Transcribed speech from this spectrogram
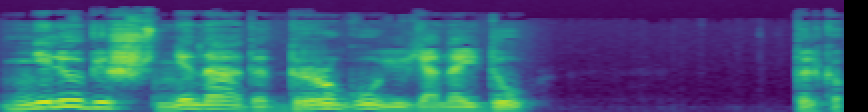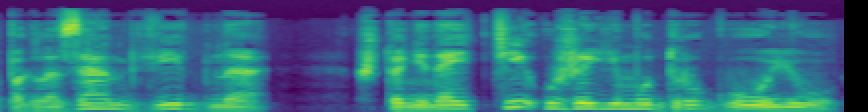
не любишь, не надо, другую я найду. Только по глазам видно, что не найти уже ему другую,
